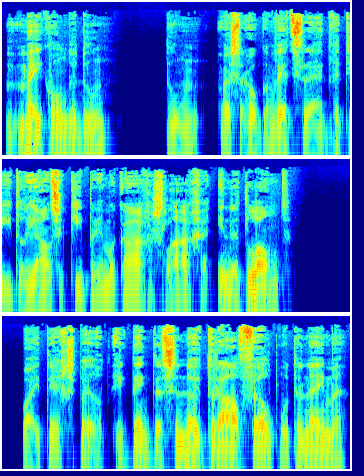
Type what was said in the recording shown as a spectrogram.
mee konden doen, toen was er ook een wedstrijd, werd de Italiaanse keeper in elkaar geslagen in het land waar je tegen speelt. Ik denk dat ze neutraal veld moeten nemen,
